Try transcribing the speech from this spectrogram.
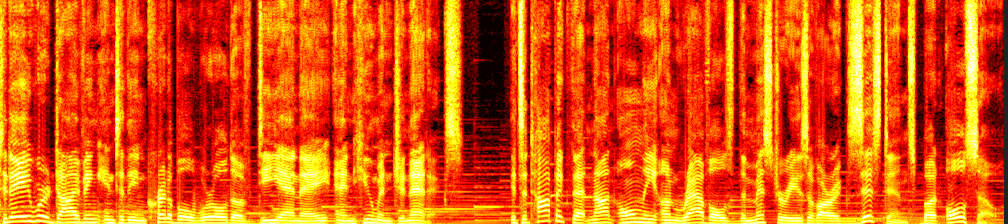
Today, we're diving into the incredible world of DNA and human genetics. It's a topic that not only unravels the mysteries of our existence, but also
